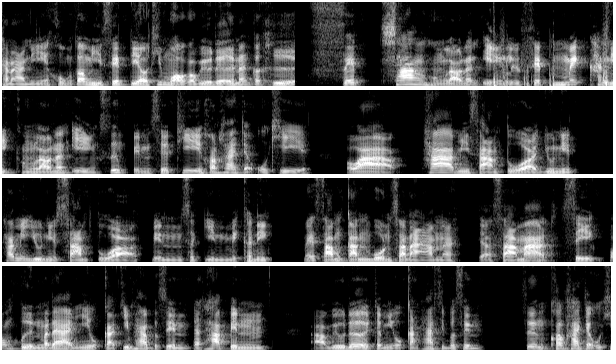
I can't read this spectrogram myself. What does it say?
ขนาดนี้คงต้องมีเซตเดียวที่เหมาะกับวิวเดอร์นั่นก็คือเซตช่างของเรานั่นเองหรือเซตเมคานิกของเรานั่นเอง ซึ่งเป็นเซตที่ค่อนข้างจะโอเค เพราะว่าถ้ามี 3 ตัวยูนิตถ้ามียูนิต 3 ตัวเป็นสกินเมคานิกไม่ซ้ำกันบนสนามนะจะสามารถเสกป้อมปืนมาได้มีโอกาส 25%แต่ถ้าเป็นวิลเดอร์จะมีโอกาส 50%ซึ่งค่อนข้างจะโอเค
